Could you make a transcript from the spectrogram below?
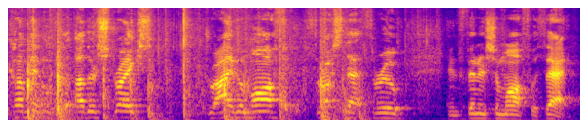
come in with the other strikes, drive them off, thrust that through and finish them off with that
